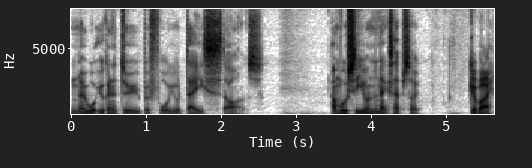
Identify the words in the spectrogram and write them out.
know what you're going to do before your day starts. And we'll see you on the next episode. Goodbye.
